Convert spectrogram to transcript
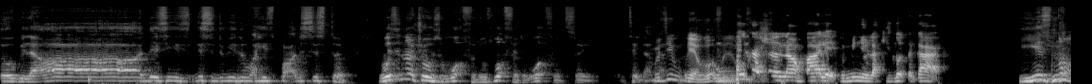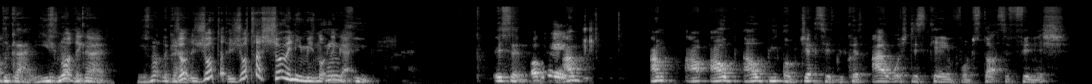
it'll be like, ah, this is this is the reason why he's part of the system. Was it not? It was Watford. It was Watford. Or Watford. So take that. Was back. he- yeah, what, what, Boca should now violate Firmino like he's not the guy. He is He's not, not. the guy. He's, not, the guy. guy. He's not the guy. Jota, Jota, showing him he's not the guy. you. Listen, Okay, I'm, I'm, I'll, I'll, I'll be objective because I watched this game from start to finish,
